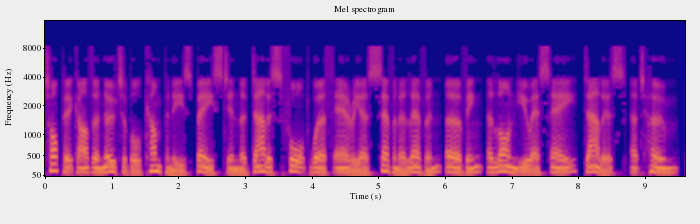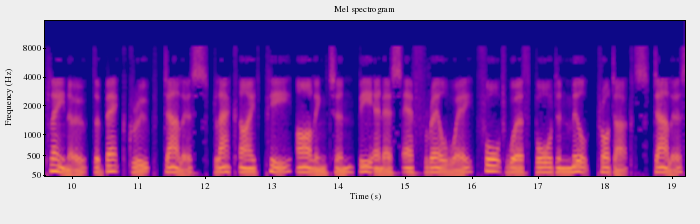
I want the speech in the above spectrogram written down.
Topic other notable companies based in the Dallas-Fort Worth area 7-Eleven Irving, Alon USA, Dallas, At Home, Plano, The Beck Group, Dallas, Black Eyed Pea, Arlington, BNSF Railway, Fort Worth Borden Milk Products, Dallas,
